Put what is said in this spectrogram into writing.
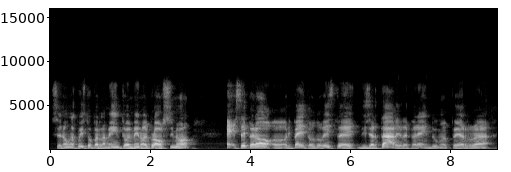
se non a questo Parlamento, almeno al prossimo. E se però, eh, ripeto, doveste disertare il referendum per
